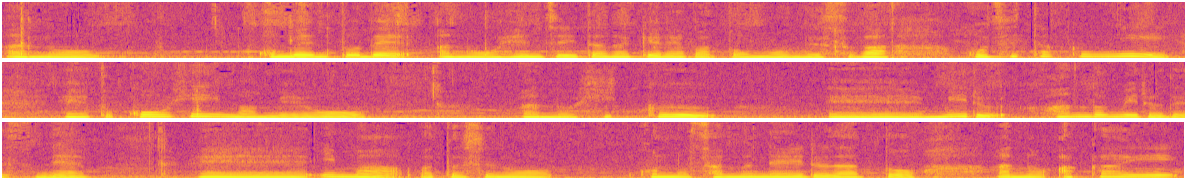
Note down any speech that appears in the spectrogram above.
あのコメントであのお返事いただければと思うんですがご自宅に、えーと、コーヒー豆をあの引く、えー、ミルハンドミルですね、えー、今私のこのサムネイルだとあの赤い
